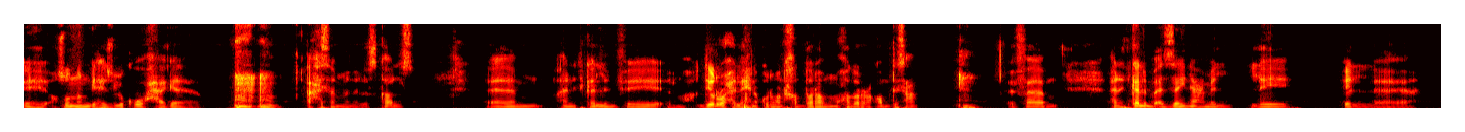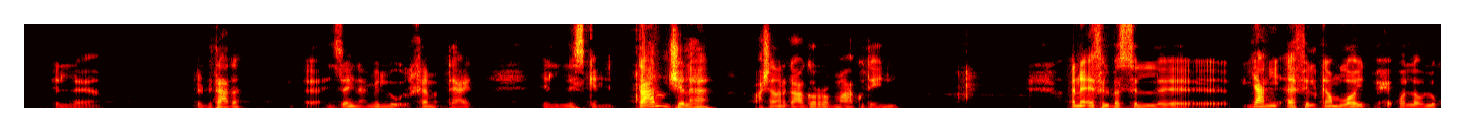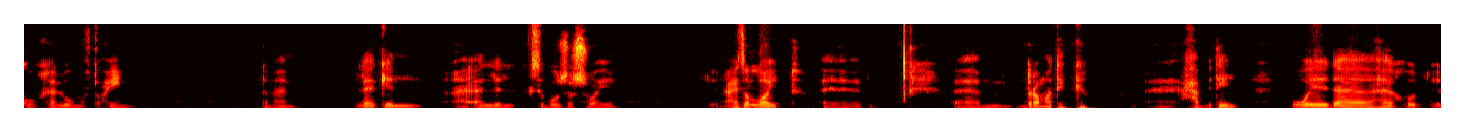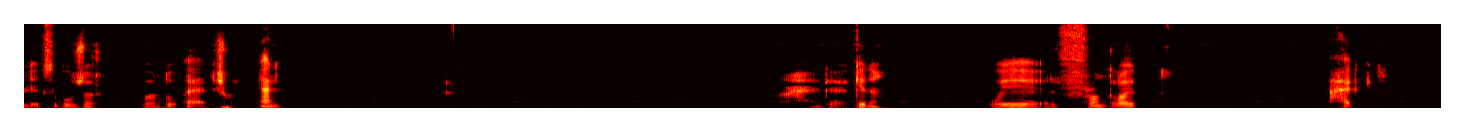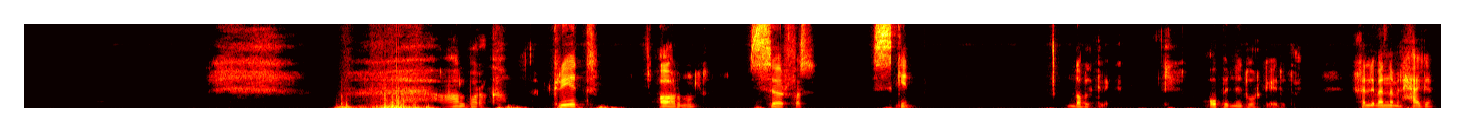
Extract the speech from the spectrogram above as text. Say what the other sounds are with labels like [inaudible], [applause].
إيه، أظن مجهز لكم حاجة [clears throat] أحسن من السكالز. هنتكلم في المح... دي الروح اللي إحنا كنا بنحضرها من المحاضره رقم تسعة. [clears throat] فهنتكلم بقى إزاي نعمل ل ال... ال... البتاع ده. آه، إزاي نعمل له الخامة بتاعه السكن. تعالوا نشيلها عشان أرجع أجرب معاكم تاني. أنا قافل بس ال يعني قافل كام light بح... ولا أقول لكم خلوهم مفتوحين. تمام؟ لكن هقلل exposure شوية. لأن عايز ال light dramatic آه، حبتين. وده هاخد ال exposure برضو أقل شوية. يعني حاجة كده. وال front light حاجة كده. على البركة. Create Arnold surface skin. double click open network editor خلي بالنا من حاجة.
